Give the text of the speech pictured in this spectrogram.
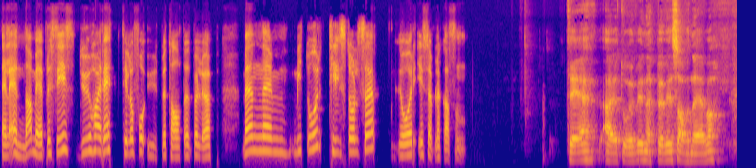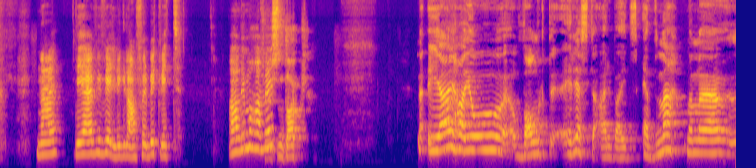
Eller enda mer presis, du har rett til å få utbetalt et beløp. Men eh, mitt ord, tilståelse, går i søppelkassen. Det er et ord vi neppe vil savne, Eva. Nei, det er vi veldig glad for å bli kvitt. Ali Mohammed, Tusen takk. Jeg har jo valgt restearbeidsevne, men eh,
